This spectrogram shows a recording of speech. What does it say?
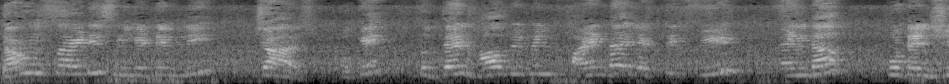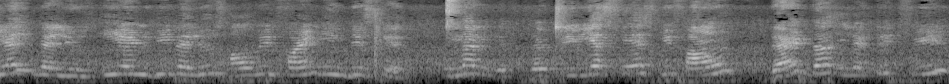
downside is negatively charged. Okay, so then how we will find the electric field and the potential values E and V values how we find in this case. In the, the previous case we found that the electric field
